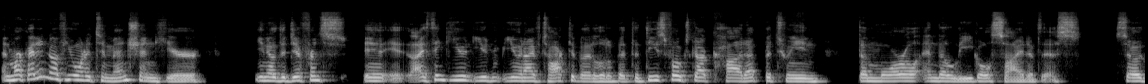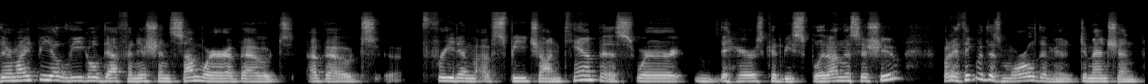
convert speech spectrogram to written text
And Mark, I didn't know if you wanted to mention here, you know, the difference. In, I think you you you and I've talked about a little bit that these folks got caught up between the moral and the legal side of this. So there might be a legal definition somewhere about about uh, freedom of speech on campus where the hairs could be split on this issue. But I think with this moral dim- dimension,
